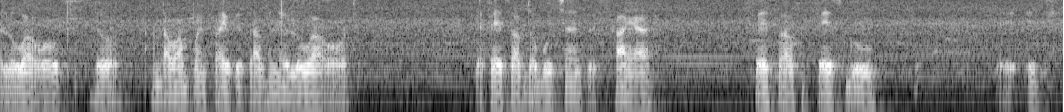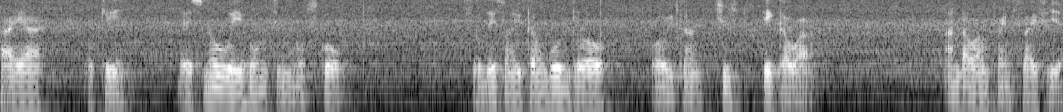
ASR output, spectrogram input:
a lower odd the under 1.5 is having a lower odd the first half double chance is higher. First half first goal eh, it's higher. Okay there's no way home team will score. So this one you can go draw or you can choose to take our under 1.5 here.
